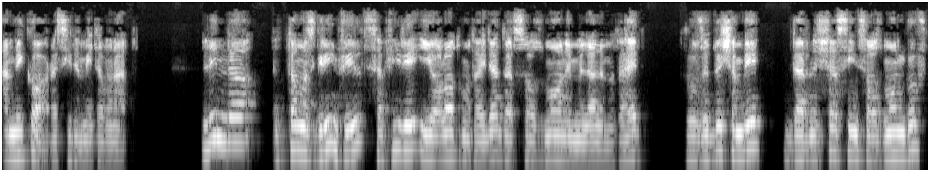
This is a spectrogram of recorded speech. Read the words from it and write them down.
امریکا رسیده می‌تواند لیندا تاماس گرینفیلد سفیر ایالات متحده در سازمان ملل متحد روز دوشنبه در نشست این سازمان گفت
